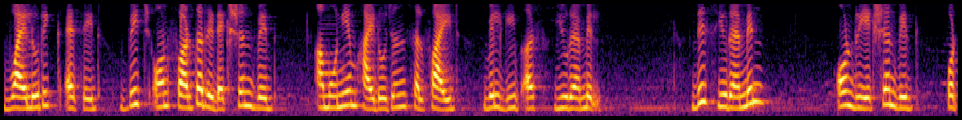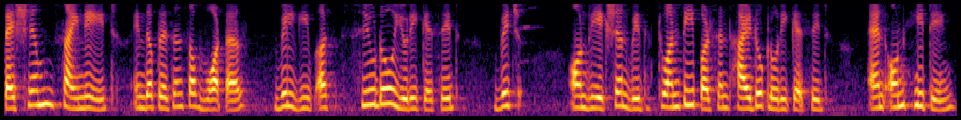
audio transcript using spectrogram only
violuric acid which on further reduction with ammonium hydrogen sulfide will give us uramil. This uramil on reaction with potassium cyanate in the presence of water will give us pseudo uric acid which on reaction with 20 percent hydrochloric acid and on heating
